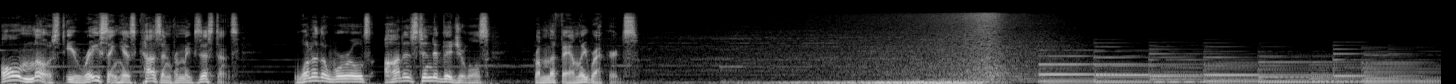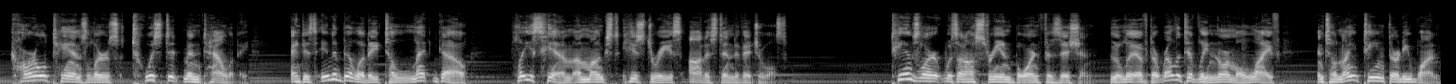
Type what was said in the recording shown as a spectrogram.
almost erasing his cousin from existence – one of the world's oddest individuals from the family records. Carl Tanzler's twisted mentality and his inability to let go place him amongst history's oddest individuals. Tanzler was an Austrian-born physician who lived a relatively normal life until 1931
